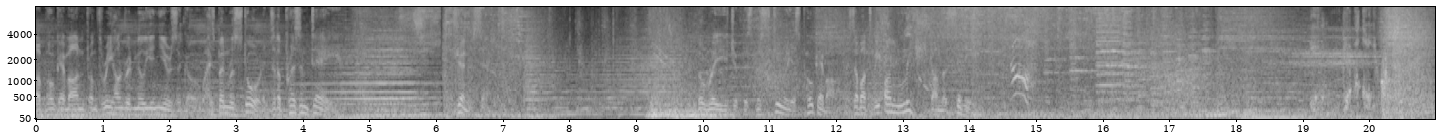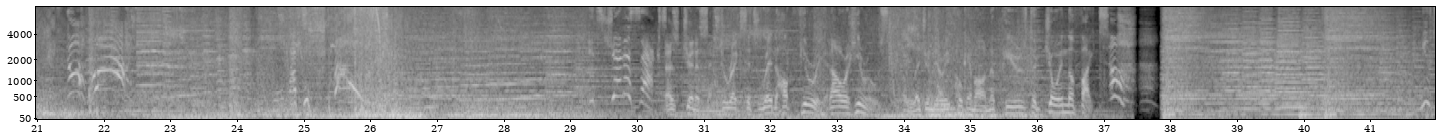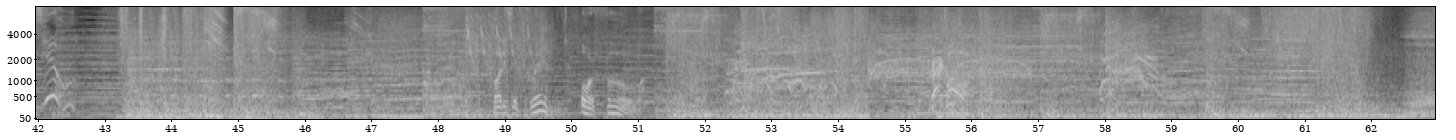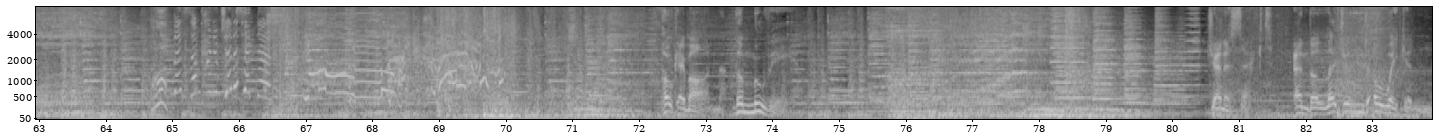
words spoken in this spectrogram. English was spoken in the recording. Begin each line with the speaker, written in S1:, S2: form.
S1: A Pokemon from 300 million years ago has been restored into the present day. Genesect. The rage of this mysterious Pokemon is about to be unleashed on the city.
S2: It's ah! Genesect!
S1: As Genesect directs its red-hot fury at our heroes, a legendary Pokemon appears to join the fight. Ah.
S2: Mewtwo?
S1: But is it friend or foe?
S3: That's
S1: Pokemon, the movie. Genesect and the legend awakens.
